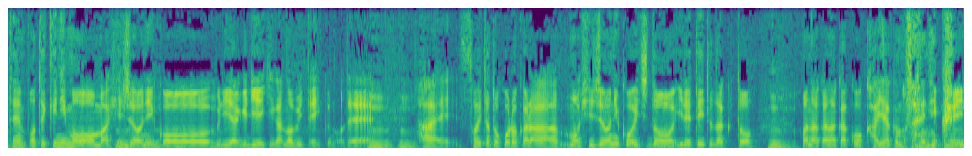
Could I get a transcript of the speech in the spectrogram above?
店舗的にもまあ非常にこう売上利益が伸びていくので、はい、そういったところから、もう非常にこう一度入れていただくと、まあ、なかなかこう解約もされにくい、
